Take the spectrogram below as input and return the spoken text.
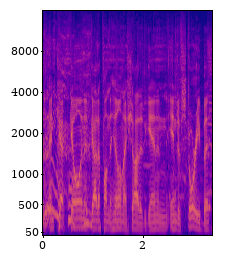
and kept going and got up on the hill and I shot it again and end of story. But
